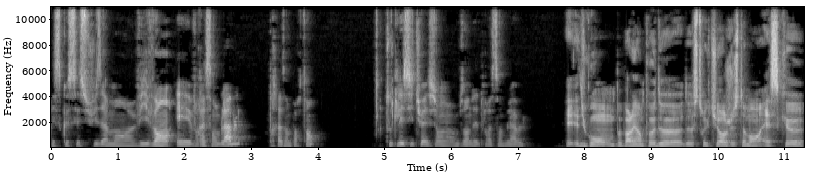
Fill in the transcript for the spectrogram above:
est-ce que c'est suffisamment vivant et vraisemblable, très important. Toutes les situations ont besoin d'être vraisemblables. Et, du coup, on, peut parler un peu de, de structure justement. Est-ce que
